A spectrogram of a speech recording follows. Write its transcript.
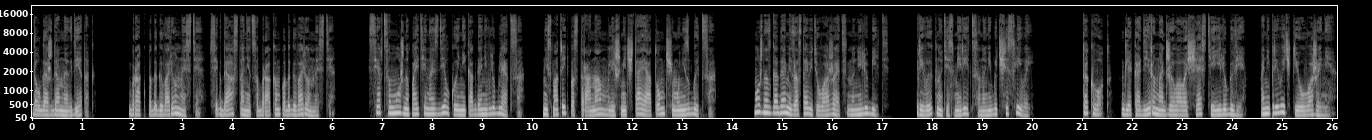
долгожданных деток. Брак по договоренности всегда останется браком по договоренности. Сердцем можно пойти на сделку и никогда не влюбляться, не смотреть по сторонам, лишь мечтая о том, чему не сбыться. Можно с годами заставить уважать, но не любить. Привыкнуть и смириться, но не быть счастливой. Так вот, для Кадира мать желала счастья и любви, а не привычки и уважения.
